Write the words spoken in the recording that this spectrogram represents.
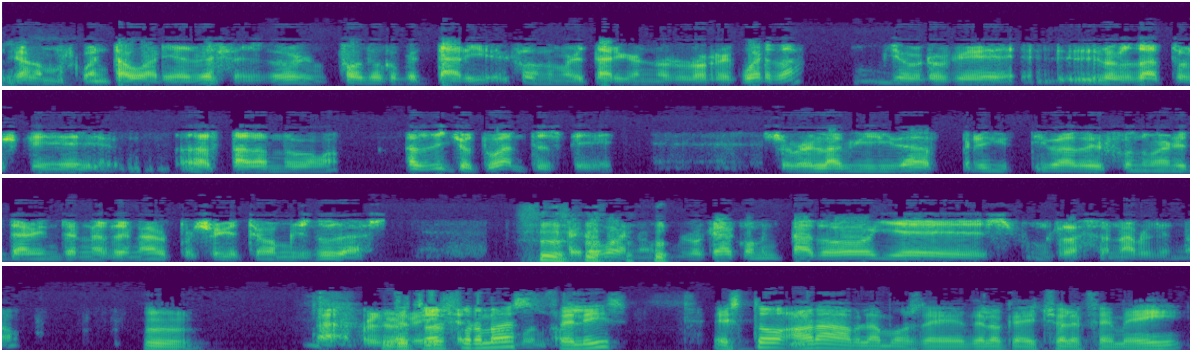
Ya lo hemos comentado varias veces, ¿no? El Fondo Monetario, el Fondo Monetario nos lo recuerda. Yo creo que los datos que está dando, has dicho tú antes que sobre la habilidad predictiva del Fondo Monetario Internacional, pues yo tengo mis dudas. Pero bueno, lo que ha comentado hoy es razonable, ¿no? Mm. Ah, pues de todas formas, Félix, esto ahora hablamos de, lo que ha dicho el FMI,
